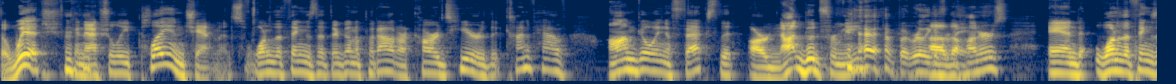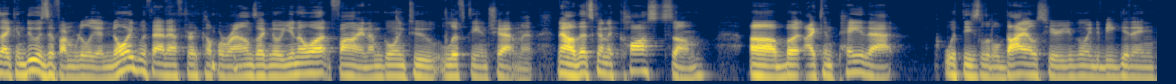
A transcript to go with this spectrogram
The witch can actually play enchantments. One of the things that they're going to put out are cards here that kind of have ongoing effects that are not good for me, but really good uh, for the me. hunters And one of the things I can do is if I'm really annoyed with that after a couple rounds, I can go, you know what, fine, I'm going to lift the enchantment. Now, that's going to cost some, uh, but I can pay that with these little dials here. You're going to be getting,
